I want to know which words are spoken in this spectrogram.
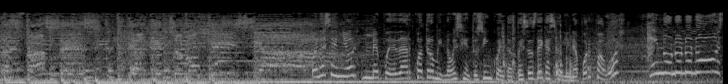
Las bases te han hecho noticia. Hola, señor. ¿Me puede dar 4.950 pesos de gasolina, por favor? Ay, no, no, no, no.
